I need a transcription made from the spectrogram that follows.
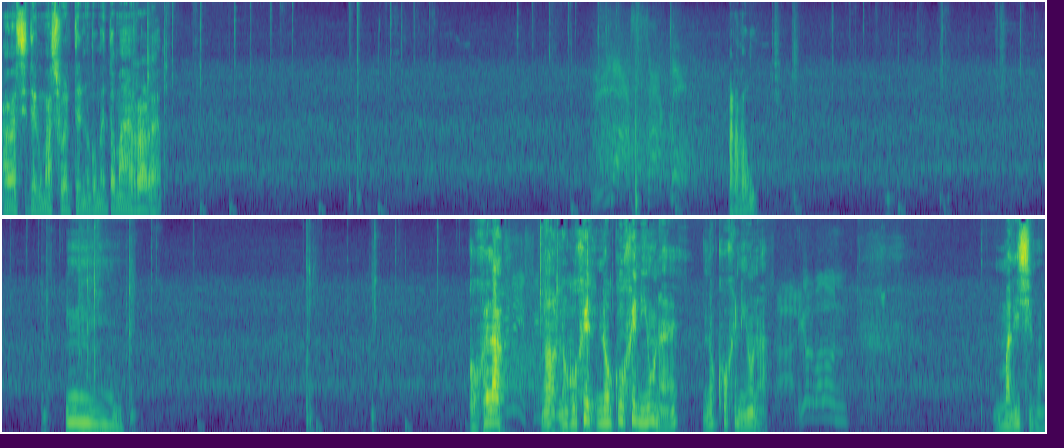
A ver si tengo más suerte y no cometo más errores. Perdón. Mm. Cógela. No, no coge, no coge ni una, ¿eh? No coge ni una. Malísimo.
